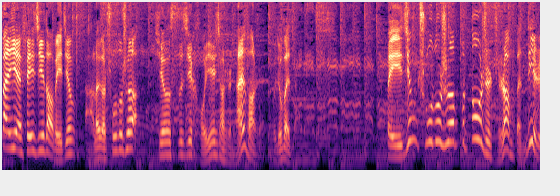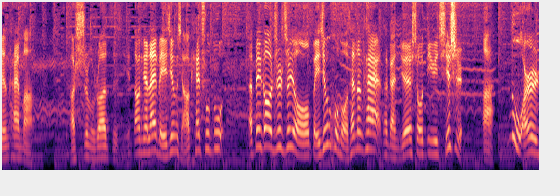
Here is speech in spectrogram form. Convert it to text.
半夜飞机到北京，打了个出租车，听司机口音像是南方人，我就问他：北京出租车不都是只让本地人开吗？啊，师傅说自己当年来北京想要开出租。呃，被告知只有北京户口才能开，他感觉受地域歧视啊，怒而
